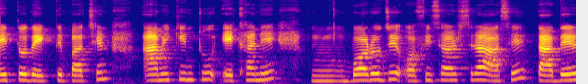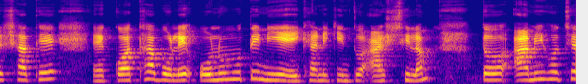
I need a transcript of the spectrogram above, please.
এই তো দেখতে পাচ্ছেন, আমি কিন্তু এখানে বড় যে অফিসার্সরা আছে তাদের সাথে কথা বলে অনুমতি নিয়ে এখানে কিন্তু আসছিলাম। তো আমি হচ্ছে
